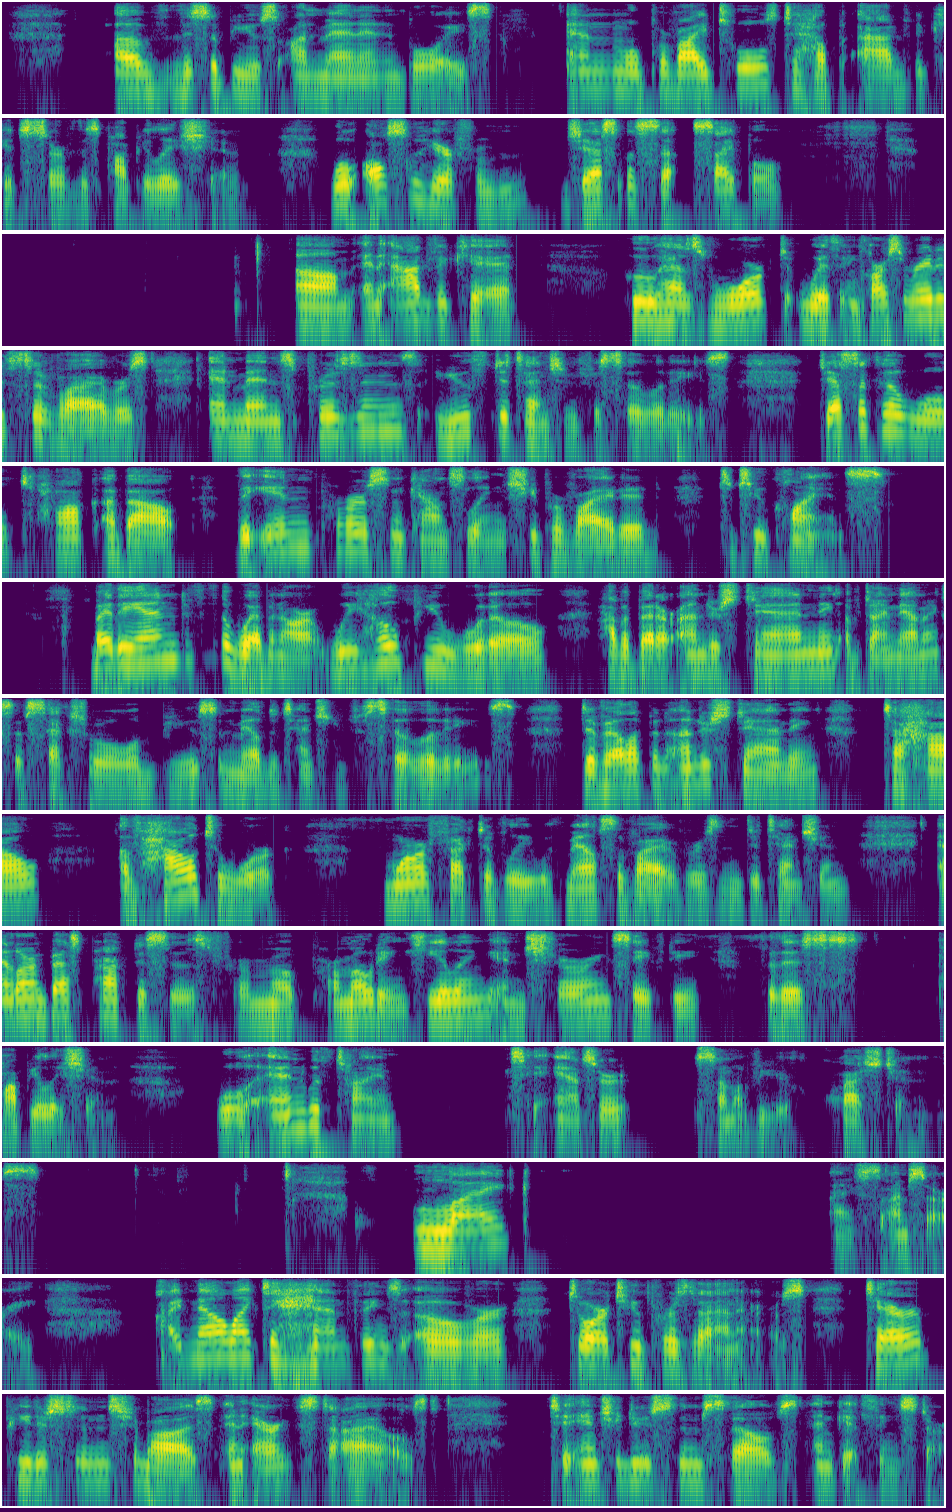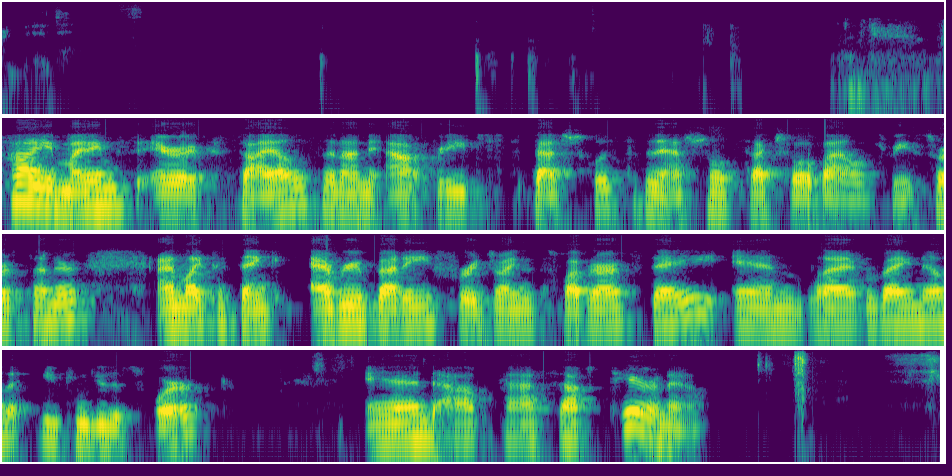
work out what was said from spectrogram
of this abuse on men and boys and will provide tools to help advocates serve this population. We'll also hear from Jessica Seipel, um, an advocate who has worked with incarcerated survivors and men's prisons, youth detention facilities. Jessica will talk about the in-person counseling she provided to two clients. By the end of the webinar, we hope you will have a better understanding of dynamics of sexual abuse in male detention facilities, develop an understanding to how, of how to work more effectively with male survivors in detention, and learn best practices for promoting healing, ensuring safety for this population. We'll end with time to answer some of your questions. Like, I'm sorry, I'd now like to hand things over to our two presenters, Tara Peterson-Shabazz and Eric Stiles, to introduce themselves and get things started. Hi, my name is Eric Stiles, and I'm an outreach specialist at the National Sexual Violence Resource Center. I'd like to thank everybody for joining this webinar today and let everybody know that you can do this work. And I'll pass off to Tara now.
